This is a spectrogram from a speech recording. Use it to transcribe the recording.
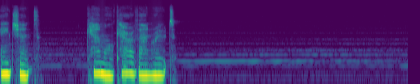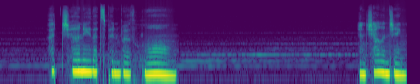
ancient camel caravan route. A journey that's been both long and challenging.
